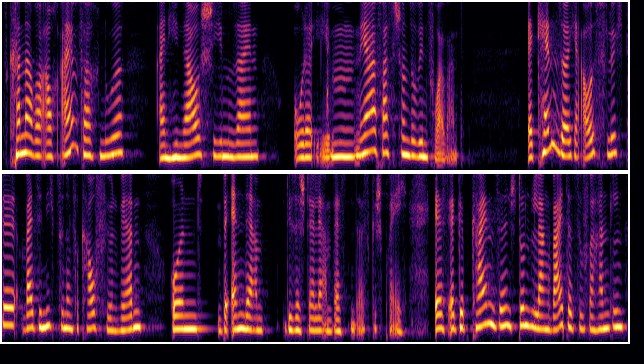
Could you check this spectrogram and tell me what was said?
es kann aber auch einfach nur ein Hinausschieben sein oder eben, ja, fast schon so wie ein Vorwand. Erkenne solche Ausflüchte, weil sie nicht zu einem Verkauf führen werden und beende am dieser Stelle am besten das Gespräch. Es ergibt keinen Sinn, stundenlang weiter zu verhandeln,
